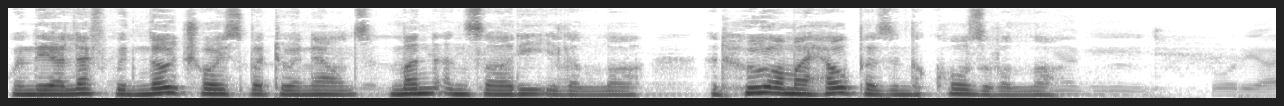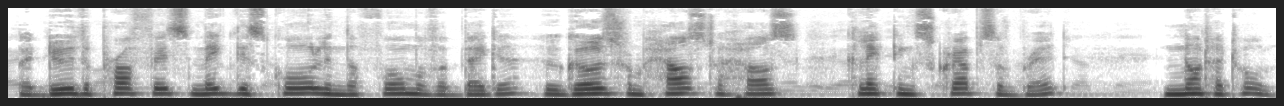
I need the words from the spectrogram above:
when they are left with no choice but to announce, Man Ansari ilallah, that who are my helpers in the cause of Allah. But do the prophets make this call in the form of a beggar who goes from house to house collecting scraps of bread? Not at all.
